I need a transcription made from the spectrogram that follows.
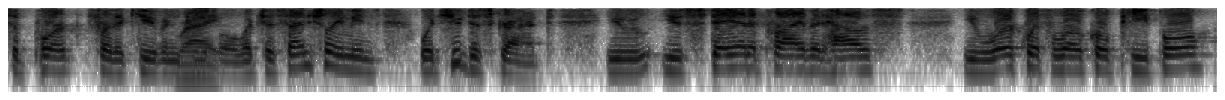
support for the Cuban right. people, which essentially means what you described. You you stay at a private house, you work with local people.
